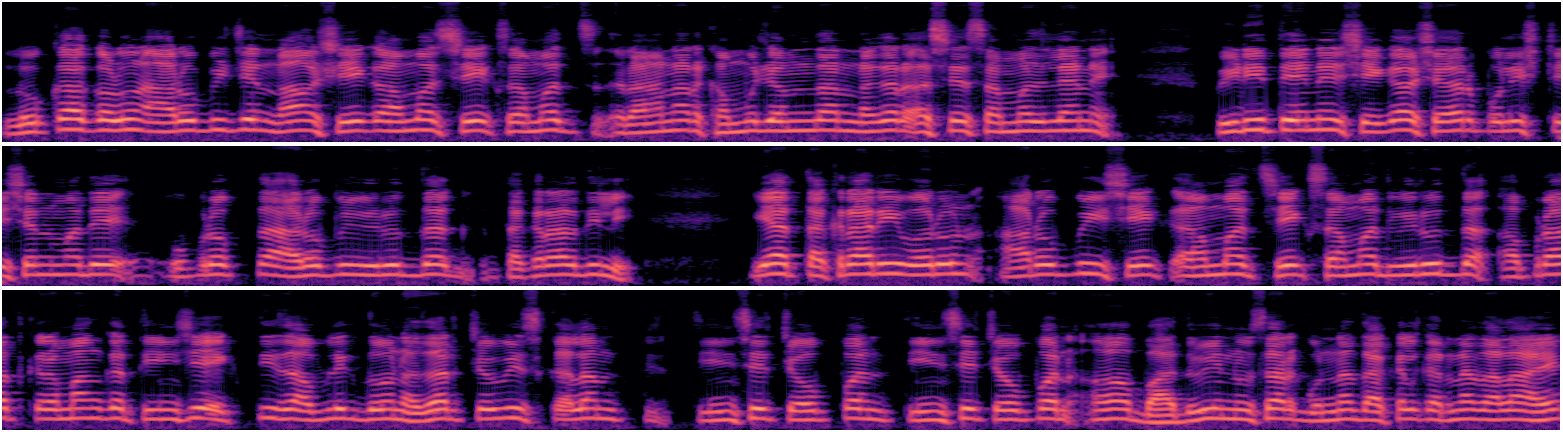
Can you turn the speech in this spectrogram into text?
लोकांकडून आरोपीचे नाव शेख अहमद शेख समद राहणार खमू अमदार नगर असे समजल्याने पीडितेने शेगाव शहर पोलीस स्टेशनमध्ये उपरोक्त आरोपीविरुद्ध तक्रार दिली. या तक्रारीवरून आरोपी शेख अहमद शेख समद विरुद्ध अपराध क्रमांक तीनशे एकतीस अब्लिक दोन हजार चोवीस कलम तीनशे चौपन्न तीनशे चौपन्न अ भादवीनुसार गुन्हा दाखल करण्यात आला आहे.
